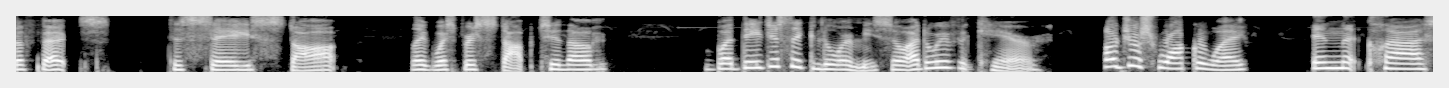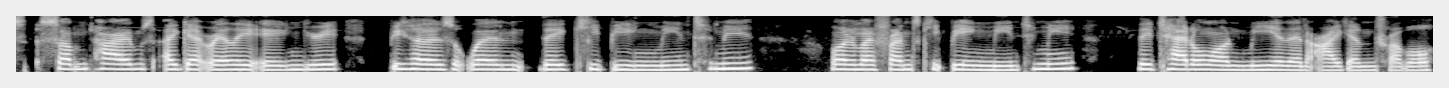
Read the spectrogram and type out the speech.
effects to say stop, like whisper stop to them. But they just ignore me, so I don't even care. I'll just walk away. In class, sometimes I get really angry because when they keep being mean to me, one of my friends keep being mean to me, they tattle on me and then I get in trouble.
